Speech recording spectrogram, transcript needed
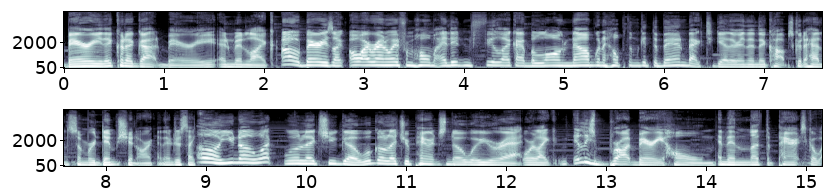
Beary, they could have got Beary and been like, oh, Beary's like, oh, I ran away from home. I didn't feel like I belonged. Now I'm gonna help them get the band back together. And then the cops could have had some redemption arc. And they're just like, oh, you know what? We'll let you go. We'll go let your parents know where you're at. Or like least brought Beary home and then let the parents go.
